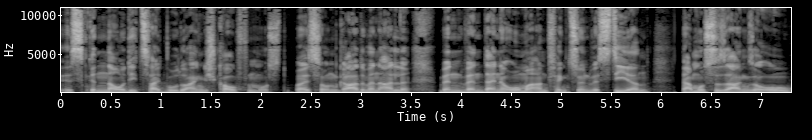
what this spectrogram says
ist genau die Zeit, wo du eigentlich kaufen musst, weißt du? Und gerade wenn alle, wenn, wenn deine Oma anfängt zu investieren, da musst du sagen so, oh,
